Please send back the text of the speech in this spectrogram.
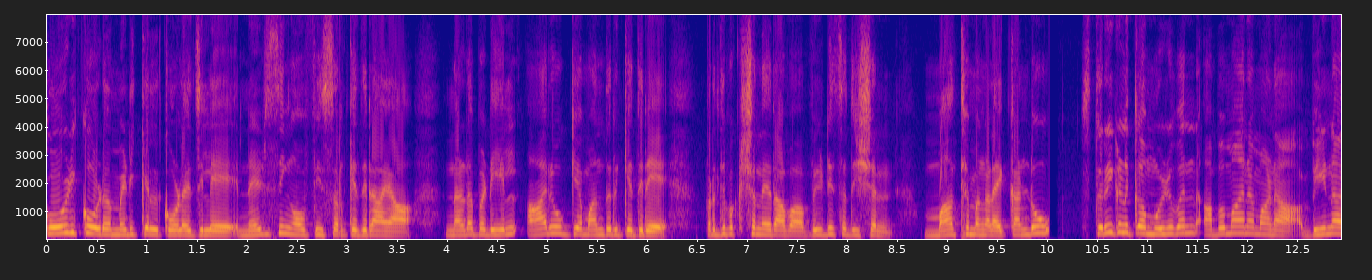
കോഴിക്കോട് മെഡിക്കൽ കോളേജിലെ നഴ്സിംഗ് ഓഫീസർക്കെതിരായ നടപടിയിൽ ആരോഗ്യമന്ത്രിക്കെതിരെ പ്രതിപക്ഷ നേതാവ് വി ഡി സതീശൻ മാധ്യമങ്ങളെ കണ്ടു. സ്ത്രീകൾക്ക് മുഴുവൻ അപമാനമാണ് വീണ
